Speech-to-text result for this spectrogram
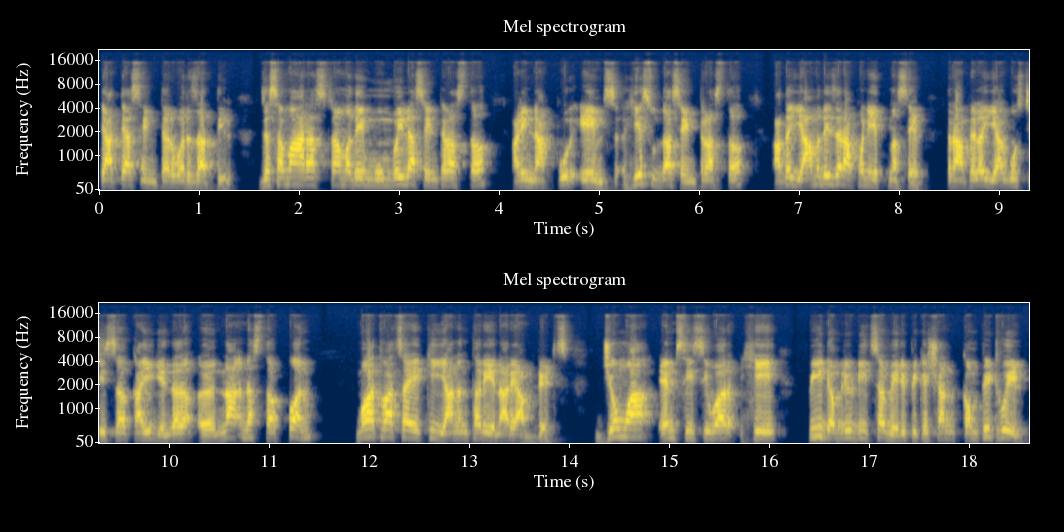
त्या त्या सेंटरवर जातील. जसं महाराष्ट्रामध्ये मुंबईला सेंटर असतं आणि नागपूर एम्स हे सुद्धा सेंटर असतं. आता यामध्ये जर आपण येत नसेल तर आपल्याला या गोष्टीचं काही घेणं ना- नसतं. पण महत्वाचं आहे की यानंतर येणारे अपडेट्स जेव्हा एमसीसी वर हे पीडब्ल्यू डीचं व्हेरिफिकेशन कंप्लीट होईल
